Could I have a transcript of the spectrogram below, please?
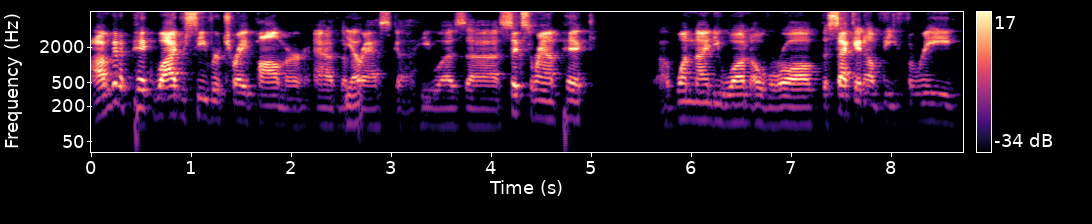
I'm going to pick wide receiver Trey Palmer out of Nebraska. Yep. He was a sixth round pick, uh, 191 overall, the second of the three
